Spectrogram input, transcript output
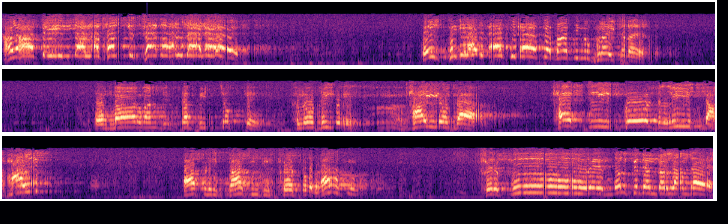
خواتین کا لفظ کتنے بول رہے کوئی سگریٹ میں باجی نو فرائی کھڑا ہے وہ مارون کی ڈبی چک کے کھلو دیے بھائی ہوتا فیکٹری گولڈ لیف کا مالک اپنی باجی کی فوٹو لا کے پھر پورے ملک کے اندر لانا ہے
